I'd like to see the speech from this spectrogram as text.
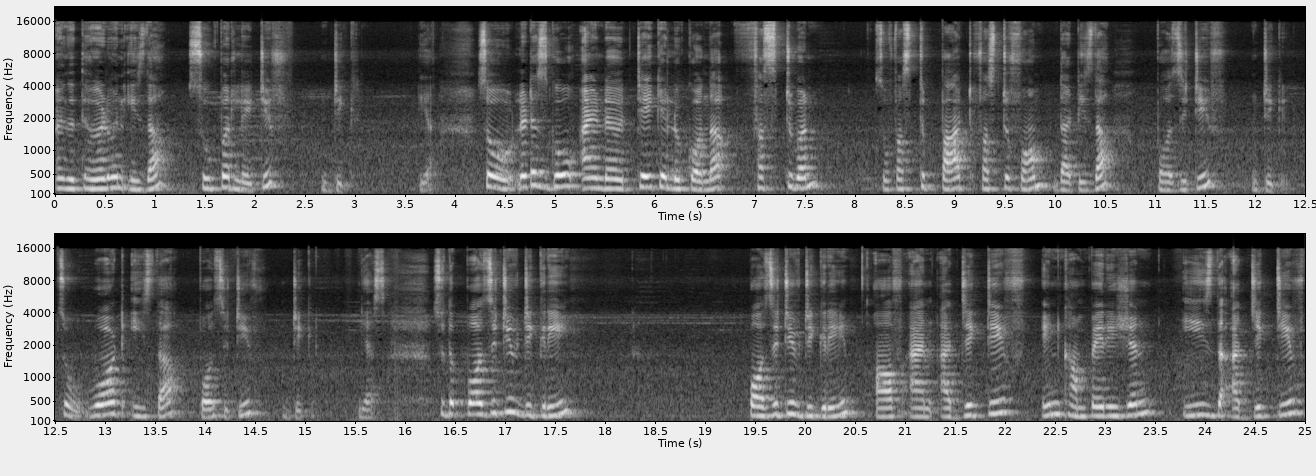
and the third one is the superlative degree. Yeah so let us go and uh, take a look on the first one. So first part first form that is the positive degree. So what is the positive degree? Yes. So the positive degree positive degree of an adjective in comparison is the adjective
